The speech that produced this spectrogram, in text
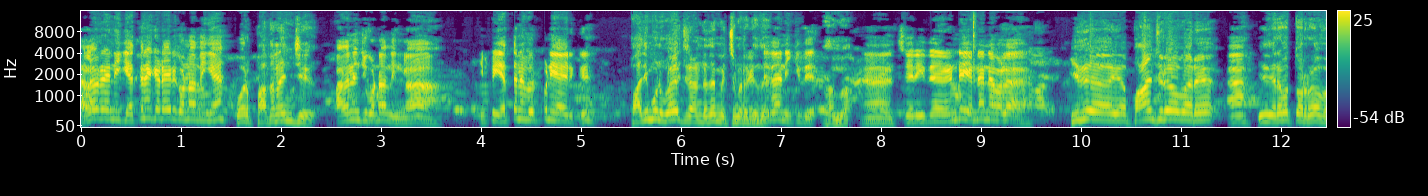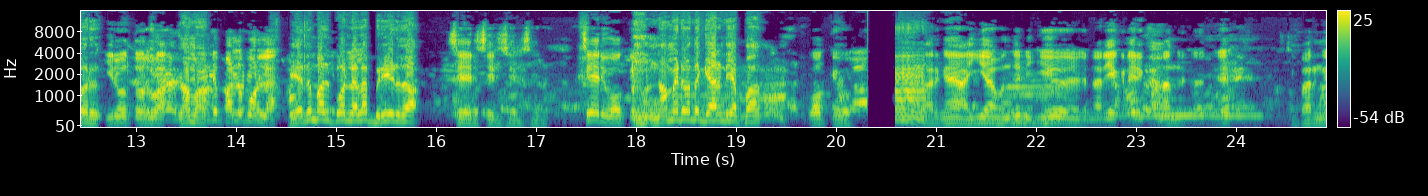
தலைவர் இன்னைக்கு எத்தனை கிடையாது கொண்டாந்தீங்க? ஒரு பதினஞ்சு. பதினஞ்சு கொண்டாந்தீங்களா? இப்போ எத்தனை விற்பனை ஆயிருக்கு? பதிமூணு போயிடுச்சு ரெண்டு தான் மிச்சம் இருக்குது. தான் நிக்குது. ஆமா. சரி இது ரெண்டு என்னென்ன விலை? இது பாஞ்சு ரூபா வரும். இது இருபத்தொரு ரூபா வரும் இருபத்தோரு ரூபா. ஆமா. பல்லு போடல. எதுவும் பால் போடல எல்லாம் பிரீடு தான். சரி சரி சரி சரி. சரி ஓகே. நம்மகிட்ட வந்து கேரண்டி அப்பா. Okay okay. பாருங்க ஐயா வந்து இன்னைக்கு நிறைய கிடையாது கொண்டாந்துருக்காரு பாருங்க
